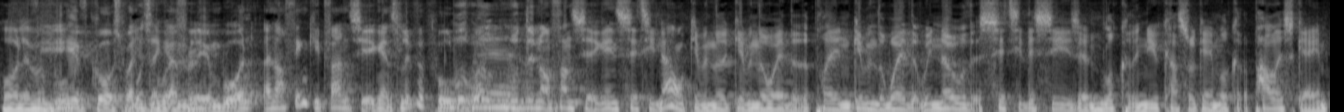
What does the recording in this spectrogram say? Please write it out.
Or Liverpool. He, of course, went Would to Wembley and won, and I think he'd fancy it against Liverpool. as Well, well. well, would they not fancy it against City now, given the given the way that they're playing, given the way that we know that City this season? Look at the Newcastle game, look at the Palace game.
